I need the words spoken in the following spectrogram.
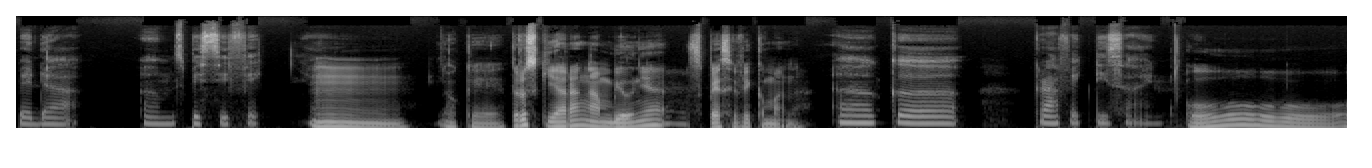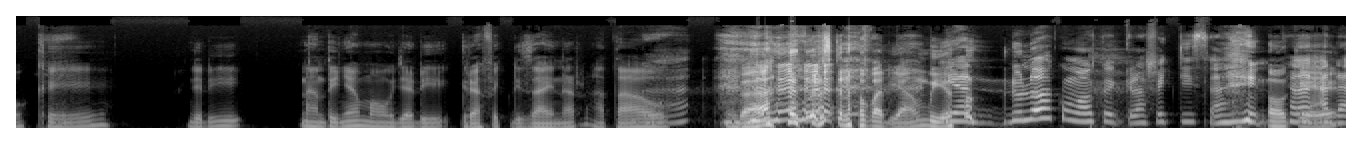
beda em, spesifik Hmm, oke. Terus Kiara ngambilnya spesifik ke mana? Eh, ke graphic design. Oh, oke. Jadi nantinya mau jadi graphic designer atau Enggak. enggak? Terus kenapa diambil? Iya, dulu aku mau ke graphic design Oke. karena ada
